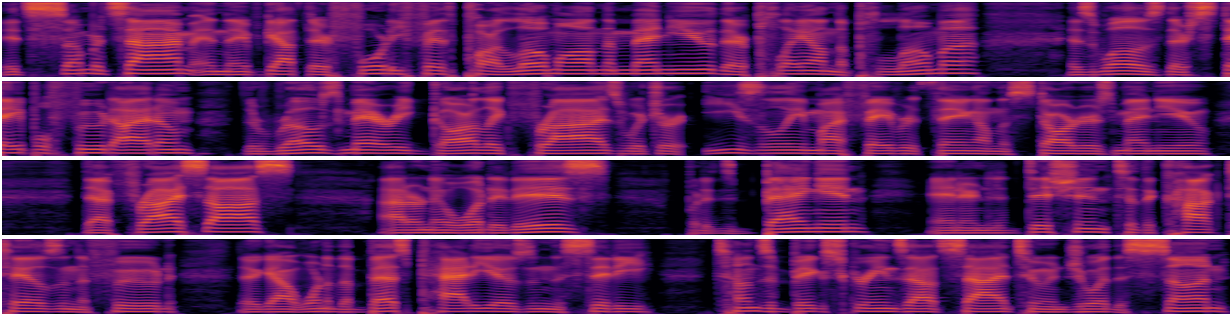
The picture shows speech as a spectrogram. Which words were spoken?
It's summertime, and they've got their 45th Paloma on the menu, their play on the Paloma, as well as their staple food item, the rosemary garlic fries, which are easily my favorite thing on the starters menu. That fry sauce I don't know what it is, but it's banging. And in addition to the cocktails and the food, they got one of the best patios in the city. Tons of big screens outside to enjoy the sun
